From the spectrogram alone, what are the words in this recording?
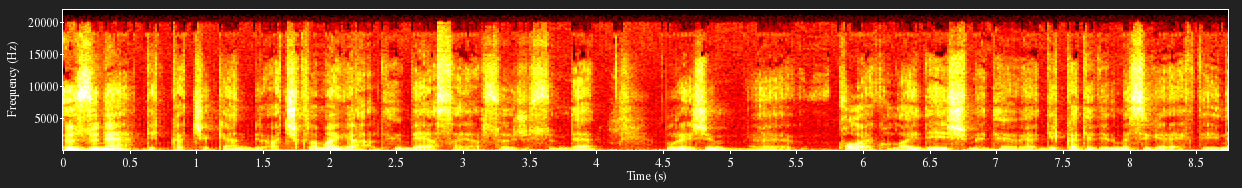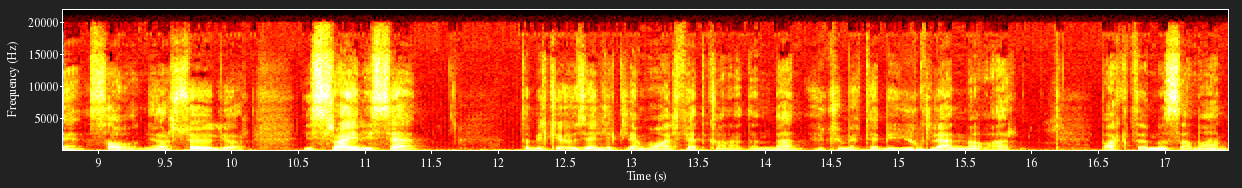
özüne dikkat çeken bir açıklama geldi Beyaz Saray sözcüsünde. Bu rejim e, kolay kolay değişmedi ve dikkat edilmesi gerektiğini savunuyor, söylüyor. İsrail ise tabii ki özellikle muhalefet kanadından hükümete bir yüklenme var. Baktığımız zaman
